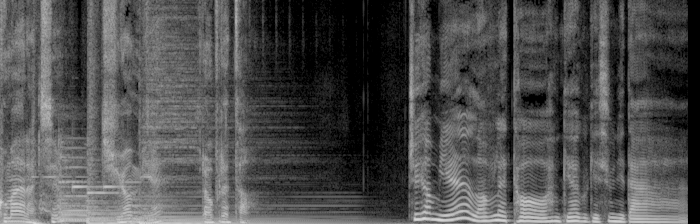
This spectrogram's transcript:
달콤한 아침 주현미의 러브레터 주현미의 러브레터 함께하고 계십니다.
